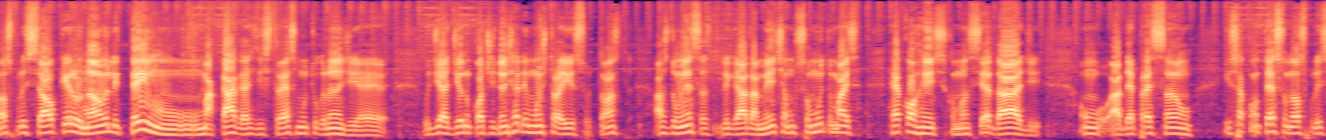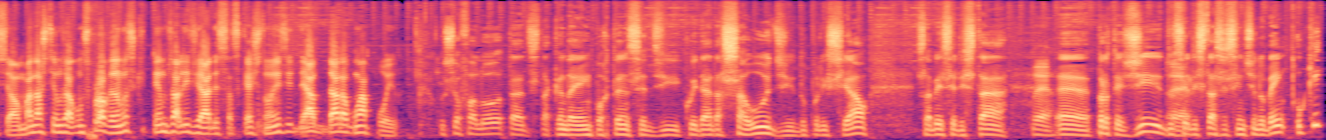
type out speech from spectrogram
nosso policial, queira ou não, ele tem um, uma carga de estresse muito grande. É, o dia a dia no cotidiano já demonstra isso. Então, as, as doenças ligadas à mente são muito mais recorrentes, como a ansiedade, um, a depressão. Isso acontece no nosso policial. Mas nós temos alguns programas que temos aliviado essas questões e dar algum apoio. O senhor falou, está destacando aí a importância de cuidar da saúde do policial saber se ele está é. É, protegido, é. se ele está se sentindo bem. O que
